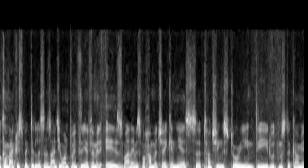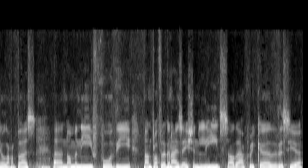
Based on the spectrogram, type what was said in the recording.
Welcome back, respected listeners. 91.3 FM it is. My name is Muhammad Sheikh, and yes, a touching story indeed with Mr. Kamil Abbas, uh, nominee for the non-profit organization Lead South Africa this year,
